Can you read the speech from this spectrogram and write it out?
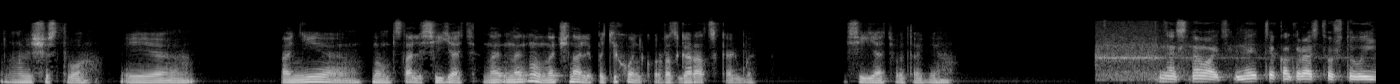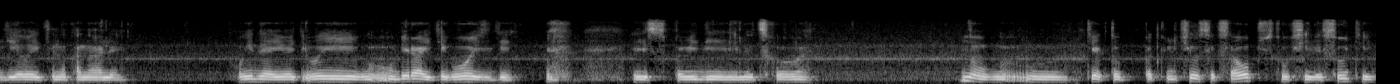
вещество. И они ну, стали сиять, на, на, ну, начинали потихоньку разгораться как бы, сиять в итоге. Основательно. Это как раз то, что вы делаете на канале. Вы даете, вы убираете гвозди из поведения людского. Ну, те, кто подключился к сообществу, к силе сути,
